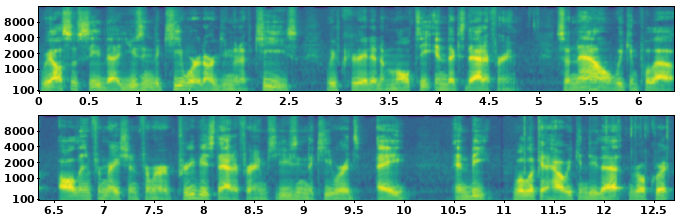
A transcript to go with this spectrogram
We also see that using the keyword argument of keys, we've created a multi-index data frame. So now we can pull out all the information from our previous data frames using the keywords A and B. We'll look at how we can do that real quick.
